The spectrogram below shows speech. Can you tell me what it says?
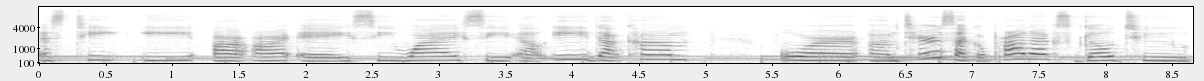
That's T E R R A C Y C L E.com. For um, TerraCycle products, go to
